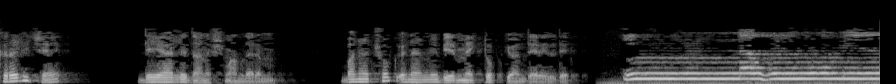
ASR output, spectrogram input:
Kraliçe, değerli danışmanlarım, bana çok önemli bir mektup gönderildi. İnnehu min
